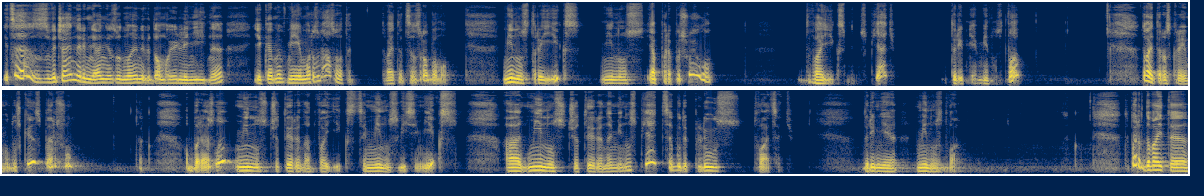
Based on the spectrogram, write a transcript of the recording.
І це звичайне рівняння з одною невідомою лінійне, яке ми вміємо розв'язувати. Давайте це зробимо. Мінус 3х, мінус, я перепишу його. 2х мінус 5 дорівнює мінус 2. Давайте розкриємо дужки спершу. Так. Обережно. Мінус 4 на 2х це мінус 8х, а мінус 4 на мінус 5 це буде плюс 20. Дорівнює мінус 2. Тепер давайте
